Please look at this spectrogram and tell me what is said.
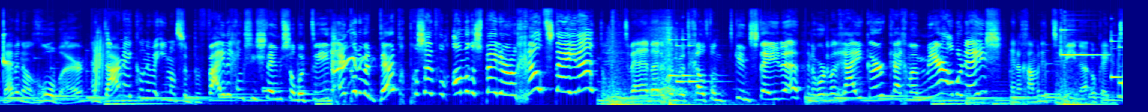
We hebben een robber. En daarmee kunnen we iemand zijn beveiligingssysteem saboteren. En kunnen we 30% van andere spelers hun geld stelen? Dat moeten we hebben. Dan kunnen we het geld van het kind stelen. En dan worden we rijker. Krijgen we meer abonnees. En dan gaan we dit winnen. Oké, dit is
